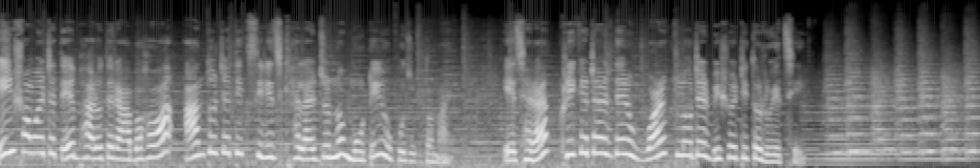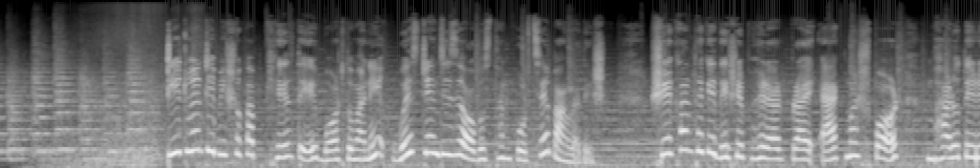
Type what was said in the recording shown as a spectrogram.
এই সময়টাতে ভারতের আবহাওয়া আন্তর্জাতিক সিরিজ খেলার জন্য মোটেই উপযুক্ত নয়। এছাড়া ক্রিকেটারদের ওয়ার্কলোডের বিষয়টি তো রয়েছেই। টি টোয়েন্টি বিশ্বকাপ খেলতে বর্তমানে ওয়েস্ট ইন্ডিজে অবস্থান করছে বাংলাদেশ। সেখান থেকে দেশে ফেরার প্রায় এক মাস পর ভারতের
